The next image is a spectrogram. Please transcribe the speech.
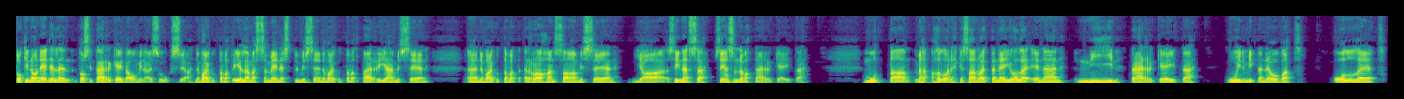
Toki ne on edelleen tosi tärkeitä ominaisuuksia. Ne vaikuttavat elämässä menestymiseen, ne vaikuttavat pärjäämiseen, ne vaikuttavat rahan saamiseen ja sinänsä, sinänsä ne ovat tärkeitä. Mutta mä haluan ehkä sanoa, että ne ei ole enää niin tärkeitä kuin mitä ne ovat olleet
